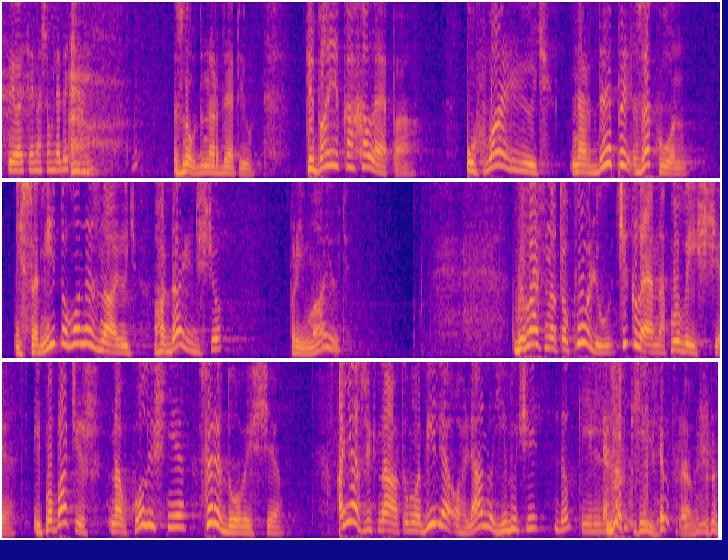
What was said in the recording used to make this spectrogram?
Сподіваюся, і нашим глядачам. Знов до нардепів. Тиба яка халепа. Ухвалюють нардепи закон. І самі того не знають. Гадають, що приймають. Вилазь на тополю чи клена повище, і побачиш навколишнє середовище. А я з вікна автомобіля огляну, їдучи Довкілля. довкілля, правильно.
